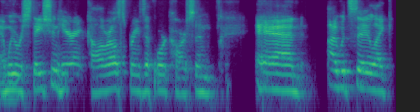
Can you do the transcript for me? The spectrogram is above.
And we mm-hmm. were stationed here in Colorado Springs at Fort Carson. And I would say, like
